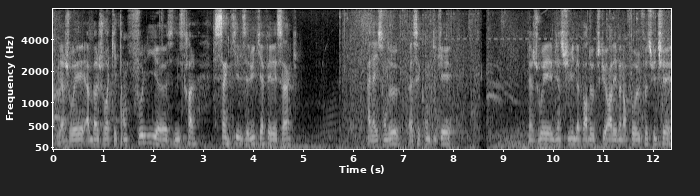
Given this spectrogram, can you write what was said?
Ah, bien joué. Ah je vois qu'il est en folie euh, Sinistral. 5 kills, c'est lui qui a fait les 5. Ah là ils sont deux, là c'est compliqué. Bien joué, bien suivi de la part de Obscur. Allez, maintenant faut, faut switcher.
